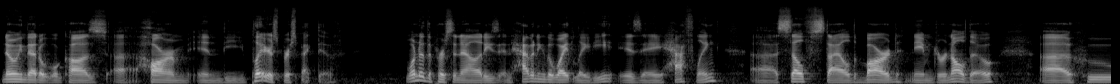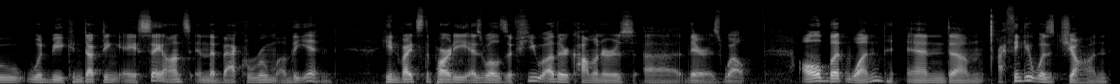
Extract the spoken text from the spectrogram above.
knowing that it will cause uh, harm in the player's perspective. One of the personalities inhabiting the White Lady is a halfling, uh, self styled bard named Ronaldo, uh, who would be conducting a seance in the back room of the inn. He invites the party as well as a few other commoners uh, there as well. All but one, and um, I think it was John,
